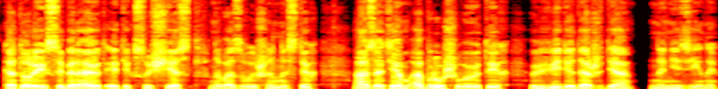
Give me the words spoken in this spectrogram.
которые собирают этих существ на возвышенностях, а затем обрушивают их в виде дождя на низины.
